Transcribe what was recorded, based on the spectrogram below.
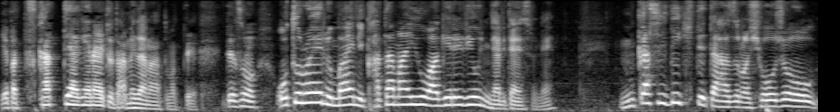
やっぱ使ってあげないとダメだなと思って。で、その、衰える前に塊を上げれるようになりたいんですよね。昔できてたはずの表情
